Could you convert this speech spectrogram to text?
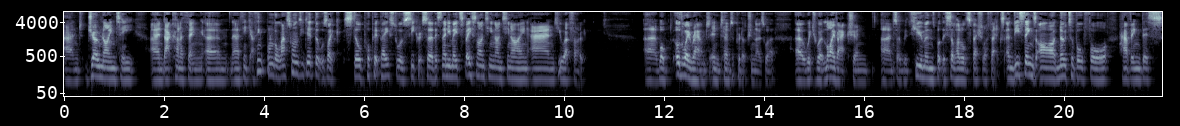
and Joe ninety and that kind of thing. Um, and I think I think one of the last ones he did that was like still puppet based was Secret Service. And then he made Space nineteen ninety nine and UFO. Uh, well, other way round in terms of production, those were. Uh, which were live action, um, so with humans, but they still had all the special effects. And these things are notable for having this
